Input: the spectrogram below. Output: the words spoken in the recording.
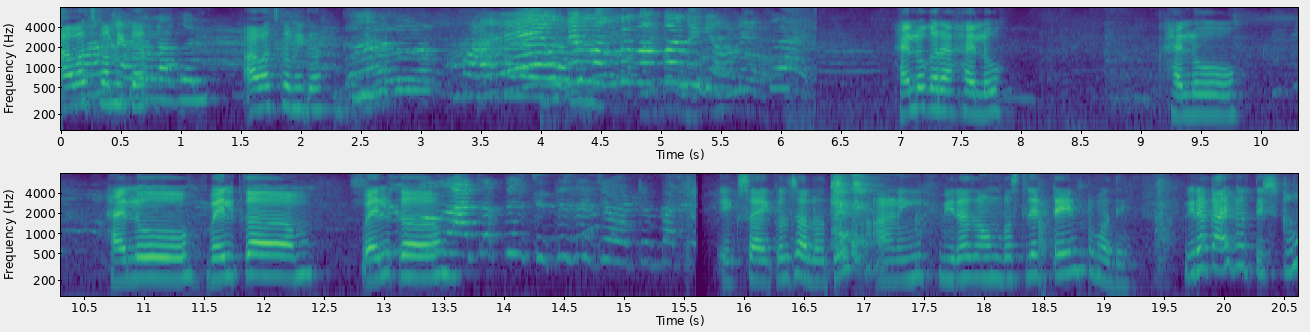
आवाज कमी कर. आवाज कमी कर. हॅलो करा hello. Hello. Hello welcome welcome. एक सायकल चालवते आणि विरा जाऊन बसले टेंटमध्ये. विरा काय करतेस तू?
